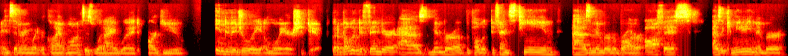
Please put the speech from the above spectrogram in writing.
and centering what your client wants is what I would argue individually a lawyer should do. But a public defender, as a member of the public defense team, as a member of a broader office, as a community member,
